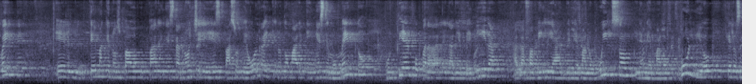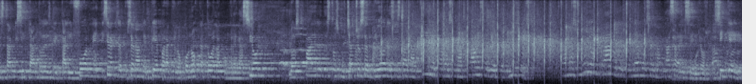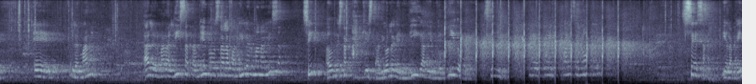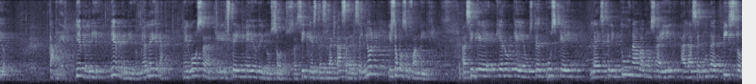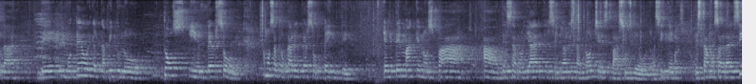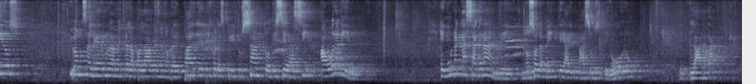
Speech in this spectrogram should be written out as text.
20. El tema que nos va a ocupar en esta noche es pasos de honra y quiero tomar en este momento un tiempo para darle la bienvenida a la familia de mi hermano Wilson y de mi hermano Julio que los están visitando desde California. Quisiera que se pusieran de pie para que lo conozca toda la congregación. Los padres de estos muchachos servidores están aquí. Les damos un aplauso, bienvenidos. Honrados de en la casa del Señor. Así que eh, la hermana, ah, la hermana Lisa también, ¿dónde está la familia, hermana Lisa? ¿Sí? ¿A dónde está? Aquí está, Dios le bendiga, bienvenido. Sí. ¿Cuál es el nombre? César. ¿Y el apellido? Cabrera. Bienvenido, bienvenido. Me alegra, me goza que esté en medio de nosotros. Así que esta es la casa del Señor y somos su familia. Así que quiero que usted busque la escritura. Vamos a ir a la segunda epístola de Timoteo en el capítulo 2 y el verso, vamos a tocar el verso 20. El tema que nos va a desarrollar el Señor esta noche es vasos de honra. Así que estamos agradecidos y vamos a leer nuevamente la palabra en el nombre del Padre, del Hijo y del Espíritu Santo. Dice así, ahora bien, en una casa grande no solamente hay vasos de oro, de plata,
